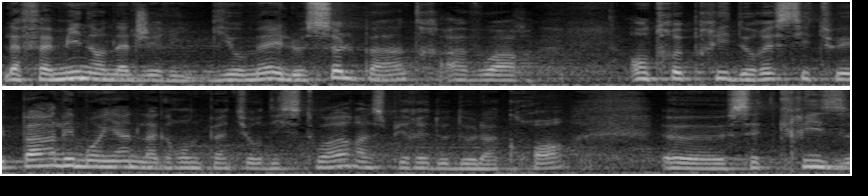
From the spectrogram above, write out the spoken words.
La famine en Algérie. Guillaumet est le seul peintre à avoir entrepris de restituer par les moyens de la grande peinture d'histoire, inspirée de Delacroix, euh, cette crise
